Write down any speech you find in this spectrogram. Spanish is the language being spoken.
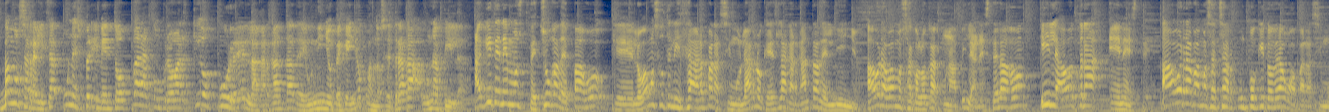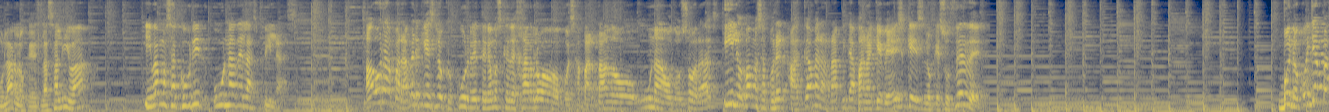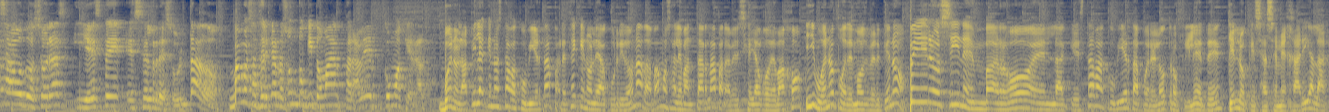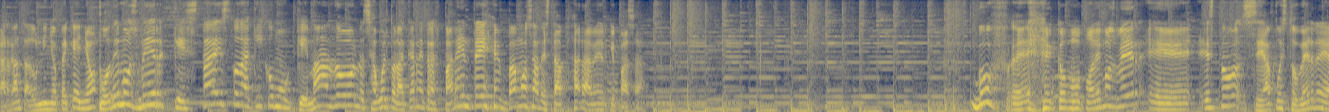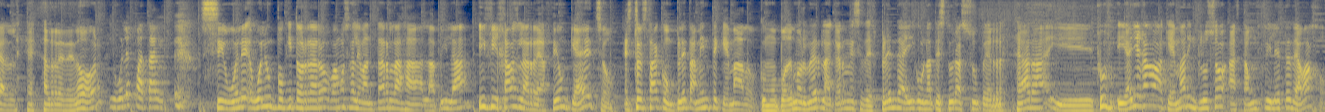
vamos a realizar un experimento para comprobar qué ocurre en la garganta de un niño pequeño cuando se traga una pila. Aquí tenemos pechuga de pavo que lo vamos a utilizar para simular lo que es la garganta del niño. Ahora vamos a colocar una pila en este lado y la otra en este. Ahora vamos a echar un poquito de agua para simular lo que es la saliva y vamos a cubrir una de las pilas. Ahora para ver qué es lo que ocurre tenemos que dejarlo pues apartado una o dos horas y lo vamos a poner a cámara rápida para que veáis qué es lo que sucede. Bueno, pues ya han pasado dos horas y este es el resultado. Vamos a acercarnos un poquito más para ver cómo ha quedado. Bueno, la pila que no estaba cubierta parece que no le ha ocurrido nada. Vamos a levantarla para ver si hay algo debajo y bueno, podemos ver que no. Pero sin embargo, en la que estaba cubierta por el otro filete, que es lo que se asemejaría a la garganta de un niño pequeño, podemos ver que está esto de aquí como quemado, se ha vuelto la carne transparente. Vamos a destapar a ver qué pasa. Buf, eh, como podemos ver, eh, esto se ha puesto verde al- alrededor. Y huele fatal Sí, huele, huele un poquito raro. Vamos a levantar la, la pila y fijaos la reacción que ha hecho. Esto está completamente quemado. Como podemos ver, la carne se desprende ahí con una textura súper rara y, uf, y ha llegado a quemar incluso hasta un filete de abajo.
